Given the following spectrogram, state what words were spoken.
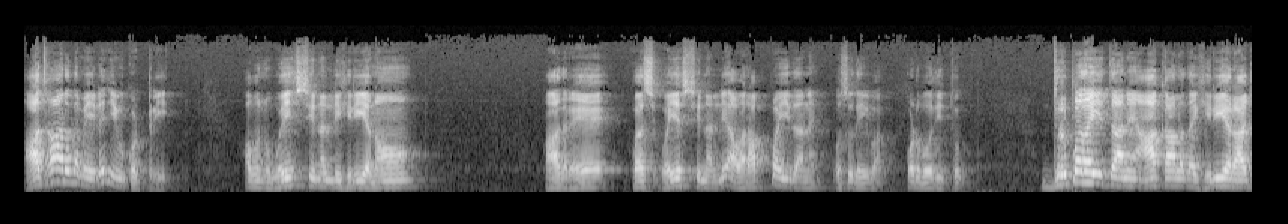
ಆಧಾರದ ಮೇಲೆ ನೀವು ಕೊಟ್ರಿ? ಅವನು ವಯಸ್ಸಿನಲ್ಲಿ ಹಿರಿಯನೋ? ಆದರೆ ವಸ್, ವಯಸ್ಸಿನಲ್ಲಿ ಅವರ ಅಪ್ಪ ಇದ್ದಾನೆ, ವಸುದೈವ, ಕೊಡ್ಬೋದಿತ್ತು. ದೃಪದ ಇದ್ದಾನೆ ಆ ಕಾಲದ ಹಿರಿಯ ರಾಜ.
